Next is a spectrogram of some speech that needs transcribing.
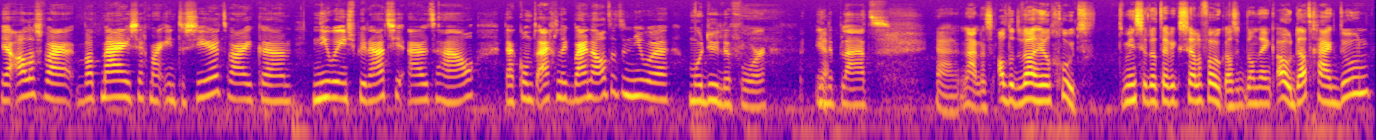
ja, alles waar, wat mij zeg maar interesseert, waar ik uh, nieuwe inspiratie uithaal, daar komt eigenlijk bijna altijd een nieuwe module voor in ja. de plaats. Ja, nou dat is altijd wel heel goed. Tenminste, dat heb ik zelf ook. Als ik dan denk, oh, dat ga ik doen,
